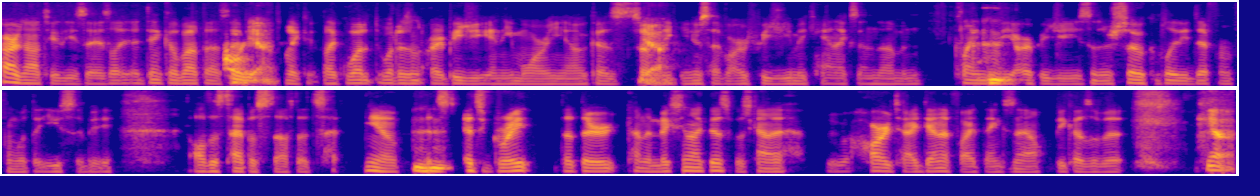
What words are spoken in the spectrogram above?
hard not to these days. Like, I think about that. Oh yeah. Like like what what is an RPG anymore? You know, because so yeah. many games have RPG mechanics in them and claim to be RPGs, and they're so completely different from what they used to be. All this type of stuff. That's you know, mm-hmm. it's it's great that they're kind of mixing like this, but it's kind of hard to identify things now because of it. Yeah,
